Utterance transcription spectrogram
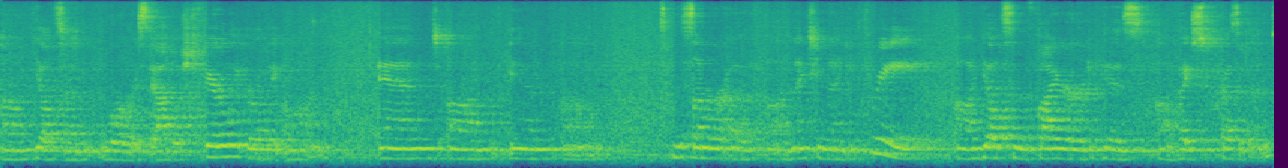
um, Yeltsin were established fairly early on. And um, in um, the summer of uh, 1993, uh, Yeltsin fired his uh, vice president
